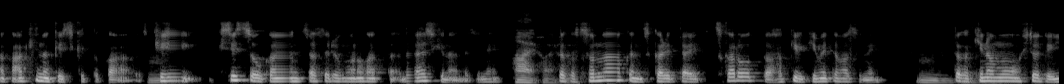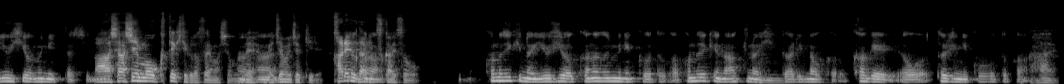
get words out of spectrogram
なんか秋の景色とか、うんき季節を感じさせるものが大好きなんですね。はいはい、だからその中に浸かりたい、浸かろうとはっきり決めてますね。うんだから昨日も一人で夕日を見に行ったし、あ写真も送ってきてくださいましたもんね。はいはいめちゃめちゃ綺麗。カレンダーに使えそこの時期の夕日を必ず見に行こうとか、この時期の秋の光の影を取りに行こうとか、う。はい。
